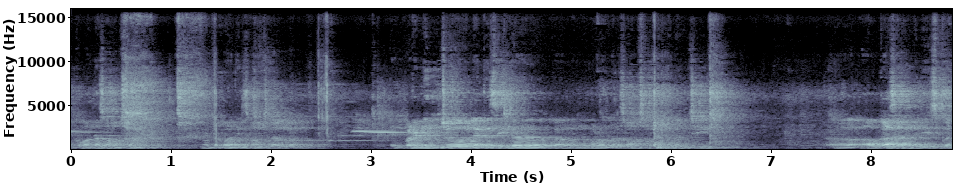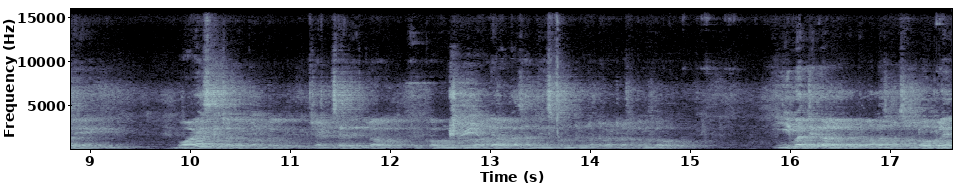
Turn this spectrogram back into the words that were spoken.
ఒక వంద సంవత్సరం నూట పది సంవత్సరాల్లో. ఎప్పటి నుంచో లెగసీగా ఒక రెండు మూడు వందల సంవత్సరాల నుంచి తీసుకొని బాయ్స్ చదువుకుంటూ జెంట్స్ దీంట్లో ఎక్కువ ఉంటూ వాళ్ళే అవకాశాలు తీసుకుంటున్నటువంటి రంగంలో ఈ మధ్య కాలంలో అంటే వంద సంవత్సరం లోపలే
